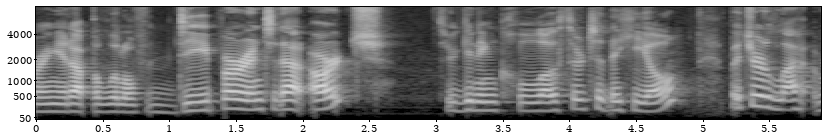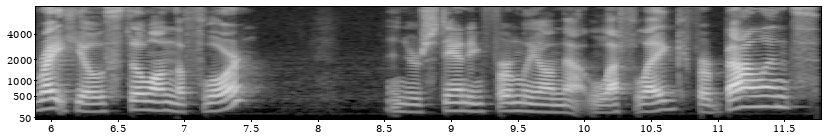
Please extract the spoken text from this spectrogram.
Bring it up a little deeper into that arch. So you're getting closer to the heel, but your left, right heel is still on the floor. And you're standing firmly on that left leg for balance.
